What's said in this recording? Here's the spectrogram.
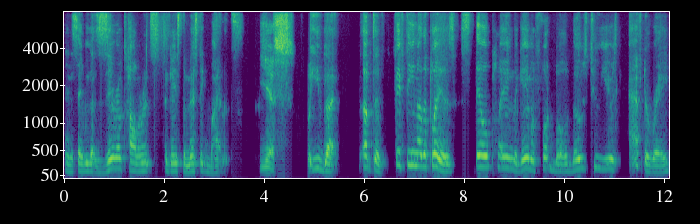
and said we got zero tolerance against domestic violence. yes, But you've got up to 15 other players still playing the game of football those two years after Ray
